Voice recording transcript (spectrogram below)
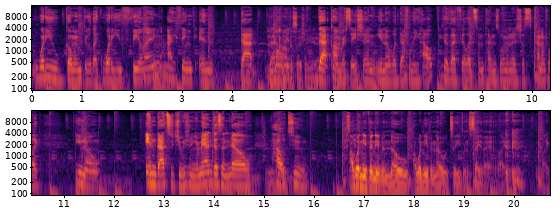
what are you going through? Like what are you feeling? I think in that, That moment conversation. Yeah. that conversation, you know, would definitely help because I feel like sometimes women is just kind of like, you know, in that situation, your man doesn't know how mm-hmm. to. I wouldn't even even know. I wouldn't even know to even say that. Like, like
